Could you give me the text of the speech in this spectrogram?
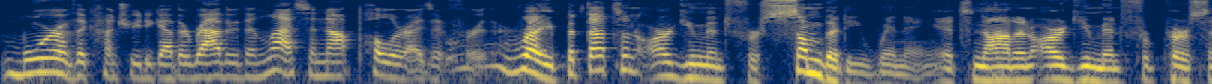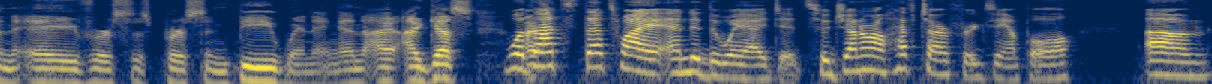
more of the country together rather than less and not polarize it further. Right, but that's an argument for somebody winning. It's not an argument for person A versus person B winning. And I, I guess Well I- that's that's why I ended the way I did. So General Haftar, for example, um,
